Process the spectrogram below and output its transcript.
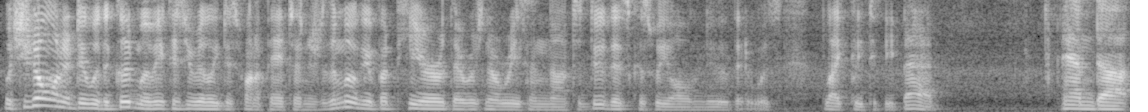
Which you don't want to do with a good movie because you really just want to pay attention to the movie. But here, there was no reason not to do this because we all knew that it was likely to be bad. And uh,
